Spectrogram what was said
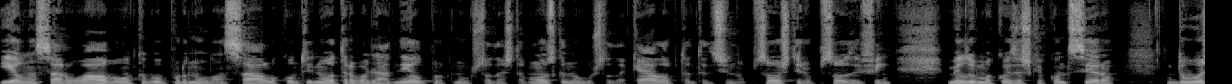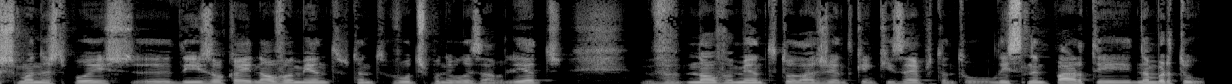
ia lançar o álbum, acabou por não lançá-lo, continuou a trabalhar nele porque não gostou desta música, não gostou daquela, portanto, adicionou pessoas, tirou pessoas, enfim, mil e uma coisas que aconteceram. Duas semanas depois, eh, diz, ok, novamente, portanto, vou disponibilizar bilhetes novamente toda a gente, quem quiser, portanto, Listening Party number 2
